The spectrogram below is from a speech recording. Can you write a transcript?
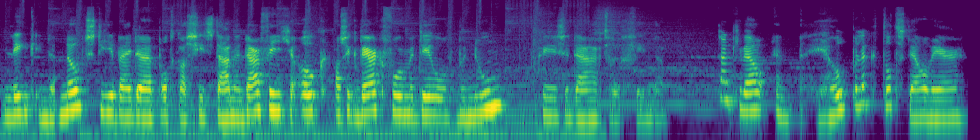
link in de notes die je bij de podcast ziet staan. En daar vind je ook, als ik werkvormen deel of benoem, kun je ze daar terugvinden. Dankjewel en hopelijk tot snel weer.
